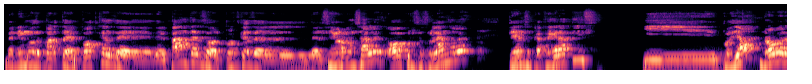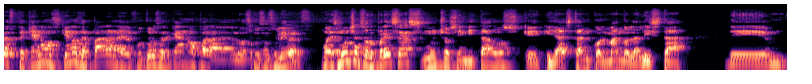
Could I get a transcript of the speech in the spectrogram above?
venimos de parte del podcast de, del Panthers o el podcast del, del señor González o Cruz Azulándola, tienen su café gratis Y pues ya, Robert, este, ¿qué, nos, ¿qué nos depara en el futuro cercano para los Cruz Azulivers? Pues muchas sorpresas, muchos invitados que, que ya están colmando la lista de,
